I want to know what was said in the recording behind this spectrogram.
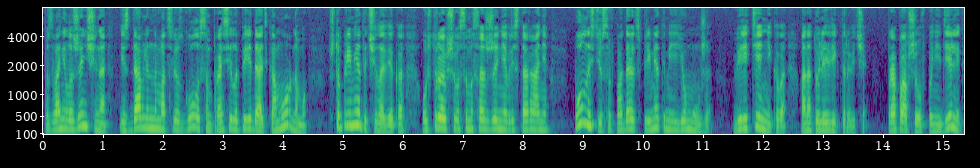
позвонила женщина и сдавленным от слез голосом просила передать Каморному, что приметы человека, устроившего самосожжение в ресторане, полностью совпадают с приметами ее мужа, Веретенникова Анатолия Викторовича, пропавшего в понедельник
